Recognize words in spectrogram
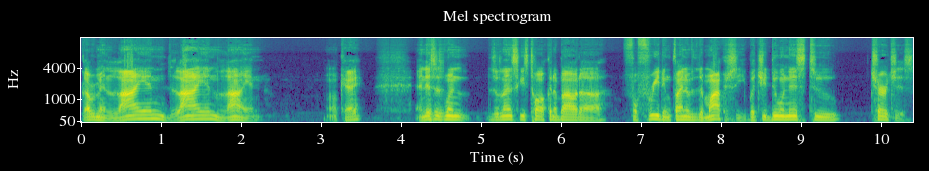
government lying, lying, lying. Okay. And this is when Zelensky's talking about uh for freedom, fighting for democracy, but you're doing this to churches.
